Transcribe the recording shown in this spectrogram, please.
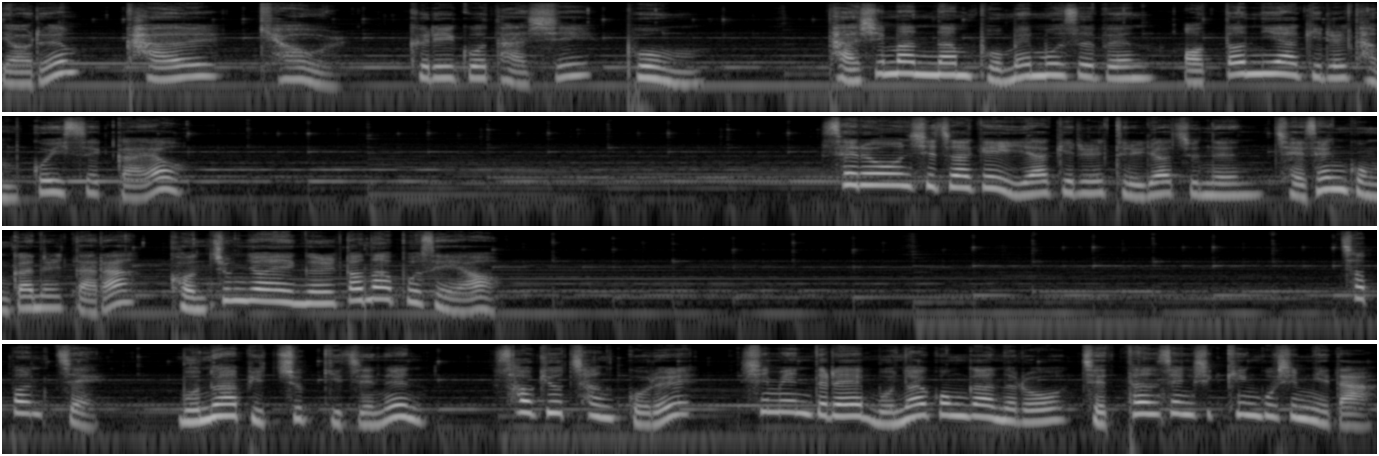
여름, 가을, 겨울, 그리고 다시 봄. 다시 만난 봄의 모습은 어떤 이야기를 담고 있을까요? 새로운 시작의 이야기를 들려주는 재생 공간을 따라 건축 여행을 떠나보세요. 첫 번째, 문화 비축 기지는 석유 창고를 시민들의 문화 공간으로 재탄생시킨 곳입니다.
